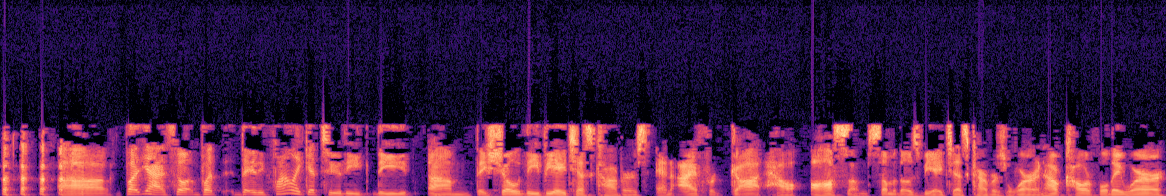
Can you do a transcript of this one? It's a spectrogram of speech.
uh, but yeah, so but they, they finally get to the the um they show the VHS covers, and I forgot how awesome some of those VHS covers were and how colorful they were.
